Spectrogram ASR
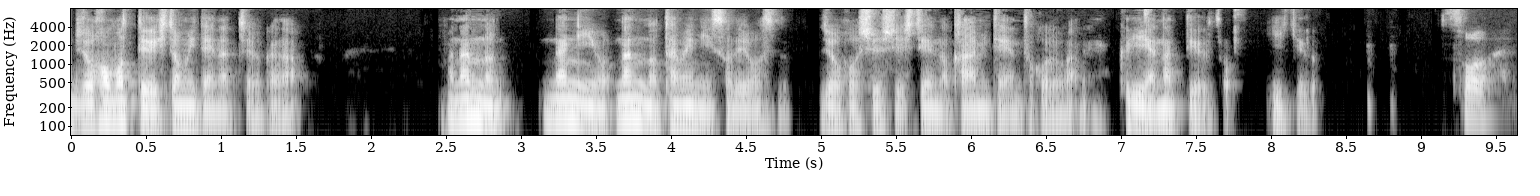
情報を持ってる人みたいになっちゃうから、まあ、何の、何を、何のためにそれを情報収集しているのかみたいなところがね、クリアになっているといいけど。そうだね。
